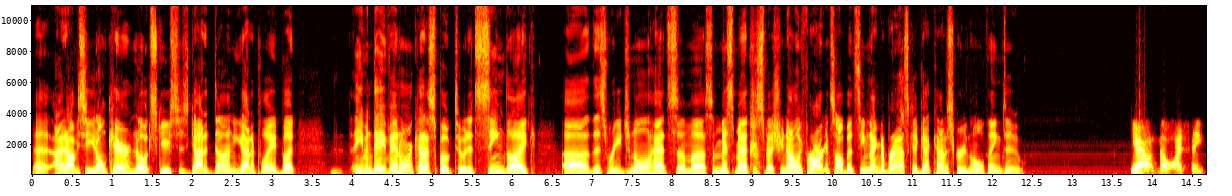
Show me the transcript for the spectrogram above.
Uh, I obviously you don't care, no excuses, got it done, you got it played. But even Dave Van Horn kind of spoke to it. It seemed like uh, this regional had some uh, some mismatches, especially not only for Arkansas, but it seemed like Nebraska got kind of screwed in the whole thing too. Yeah, no, I think.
